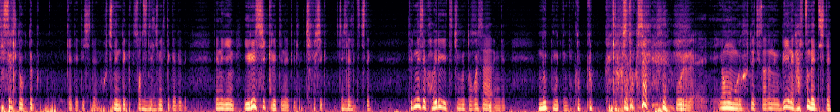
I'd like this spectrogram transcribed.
тесрэлт өгдөг гэдэг дээ штэ. Хүч нэмдэг, судас тэлжмэлдэг гэдэг. Тэгээ нэг юм 90 шиг кретин байдаг лээ. Чихэр шиг ажиллаад идчихдэг. Тэрнээс яг хоёрыг идчихэнгүүд угаасаа ингээд нүд мүд ингээд лүп лүп гэж огсоо. Үр юм юм өрөхтэй ч гэсэн одоо нэг би нэг халдсан байдаг штэ.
